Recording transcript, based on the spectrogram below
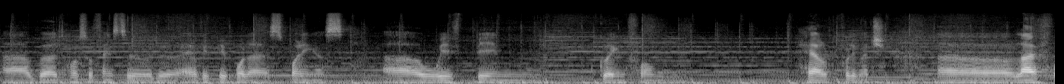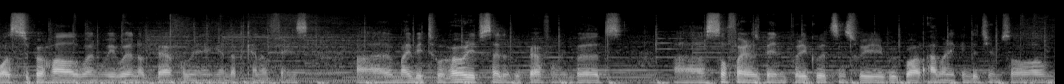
but also thanks to the, every people that are supporting us. We've been going from hell pretty much. Uh, life was super hard when we were not performing and that kind of things. Uh, it might be too early to say that we're performing, but uh, so far it's been pretty good since we, we brought Amanek in the gym. So um,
